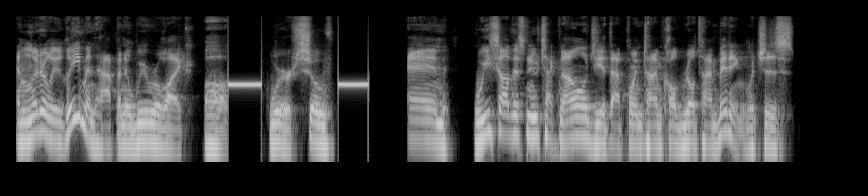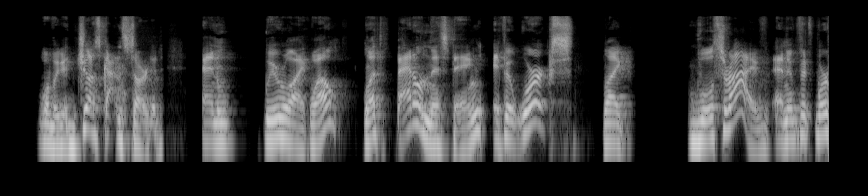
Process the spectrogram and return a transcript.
and literally Lehman happened, and we were like, oh, we're so. And we saw this new technology at that point in time called real time bidding, which is well, we had just gotten started. And we were like, well, let's bet on this thing. If it works, like we'll survive. And if it we're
